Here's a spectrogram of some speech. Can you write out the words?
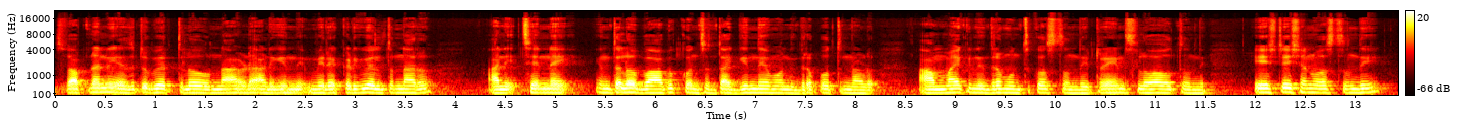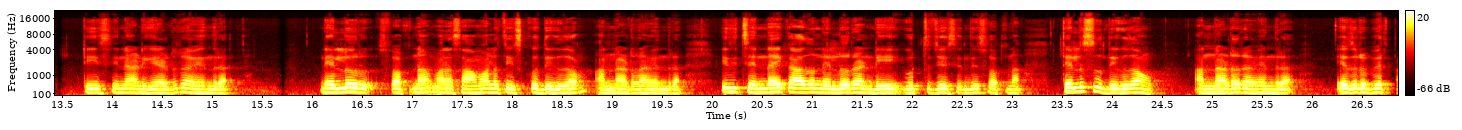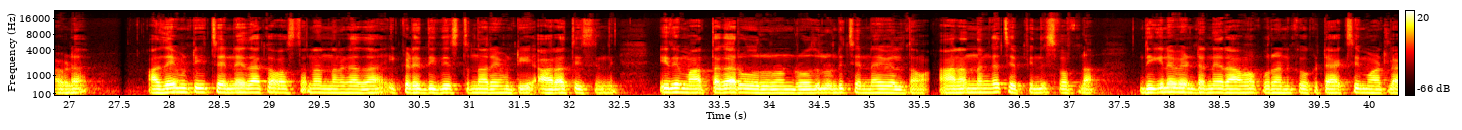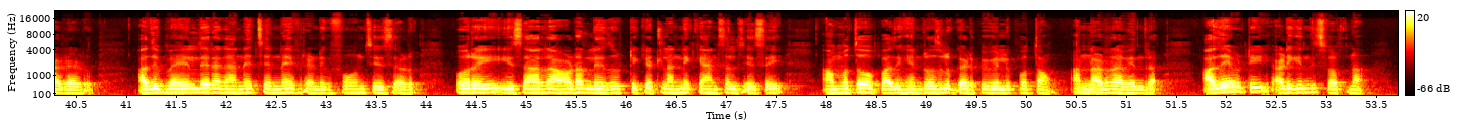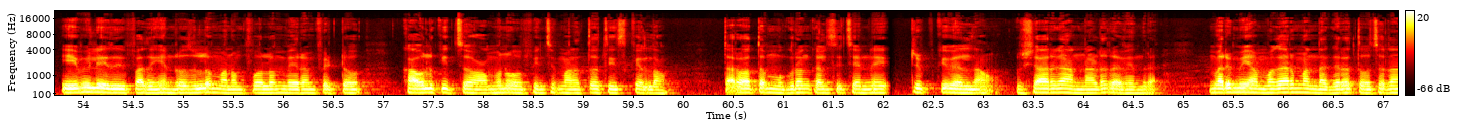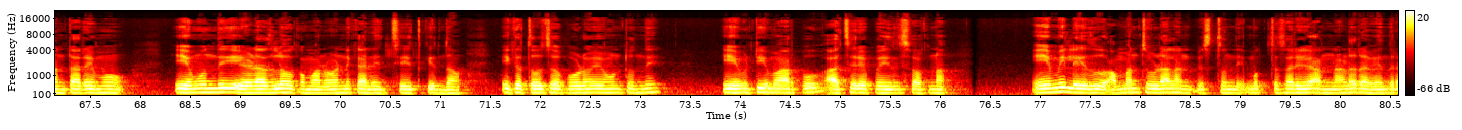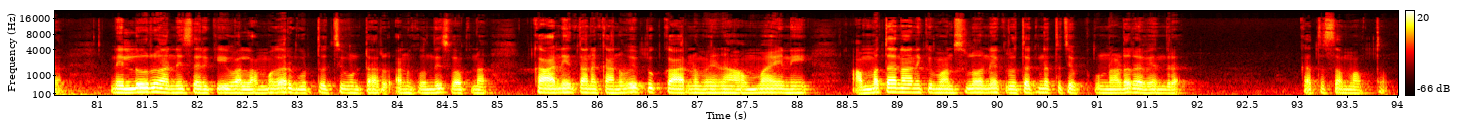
స్వప్నని ఎదుటి బెర్త్లో ఉన్న ఆవిడ అడిగింది మీరు ఎక్కడికి వెళ్తున్నారు? అని. చెన్నై. ఇంతలో బాబుకి కొంచెం తగ్గిందేమో నిద్రపోతున్నాడు. ఆ అమ్మాయికి నిద్ర ముంచుకొస్తుంది. ట్రైన్ స్లో అవుతుంది. ఏ స్టేషన్ వస్తుంది? టీసీని అడిగాడు రవీంద్ర. నెల్లూరు. స్వప్న మన సామాన్లు తీసుకో దిగుదాం అన్నాడు రవీంద్ర. ఇది చెన్నై కాదు నెల్లూరు అండి గుర్తు చేసింది స్వప్న. తెలుసు దిగుదాం అన్నాడు రవీంద్ర. ఎదురు ఆవిడ. అదేమిటి చెన్నై దాకా వస్తానన్నారు కదా ఇక్కడే దిగేస్తున్నారేమిటి? ఆరా తీసింది. ఇది మా అత్తగారు ఊరు రెండు రోజులుండి చెన్నై వెళ్తాం. ఆనందంగా చెప్పింది స్వప్న. దిగిన వెంటనే రామాపురానికి ఒక ట్యాక్సీ మాట్లాడాడు. అది బయలుదేరగానే చెన్నై ఫ్రెండ్కి ఫోన్ చేశాడు. ఒరేయ్ ఈసారి రావడం లేదు టికెట్లన్నీ క్యాన్సిల్ చేసేయి. అమ్మతో పదిహేను రోజులు గడిపి వెళ్ళిపోతాం అన్నాడు రవీంద్ర. అదేమిటి? అడిగింది స్వప్న. ఏమీ లేదు ఈ పదిహేను రోజుల్లో మనం పొలం వేరం పెట్టో కౌలుకిచ్చో అమ్మను ఒప్పించి మనతో తీసుకెళ్దాం. తర్వాత ముగ్గురం కలిసి చెన్నై ట్రిప్కి వెళ్దాం. హుషారుగా అన్నాడు రవీంద్ర. మరి మీ అమ్మగారు మన దగ్గర తోచదంటారేమో? ఏముంది? ఏడాదిలో ఒక మనవాడిని కానీ చేతికిద్దాం. ఇక తోచకపోవడం ఏముంటుంది? ఏమిటి మార్పు? ఆశ్చర్యపోయింది స్వప్న. ఏమీ లేదు. అమ్మని చూడాలనిపిస్తుంది. ముక్తసరిగా అన్నాడు రవీంద్ర. నెల్లూరు అనేసరికి వాళ్ళ అమ్మగారు గుర్తొచ్చి ఉంటారు అనుకుంది స్వప్న. కానీ తన కనువిప్పుకు కారణమైన ఆ అమ్మాయిని అమ్మతనానికి మనసులోనే కృతజ్ఞత చెప్పుకున్నాడు రవీంద్ర. కథ సమాప్తం.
